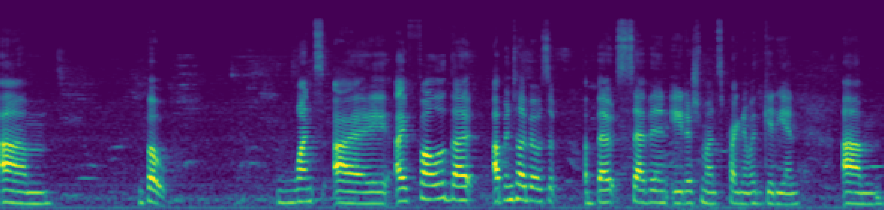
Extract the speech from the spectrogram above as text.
Um, but once I, I followed that up until I was about seven, eight-ish months pregnant with Gideon. Um,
